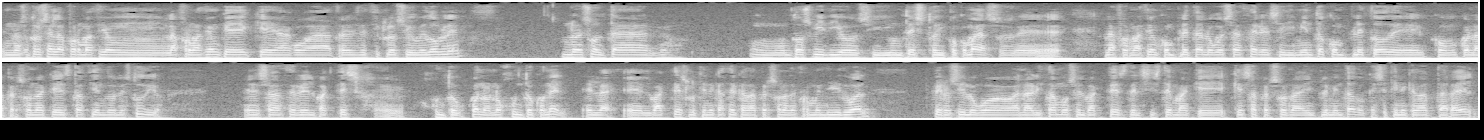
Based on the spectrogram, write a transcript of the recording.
nosotros en la formación, la formación que, hago a través de ciclos W no es soltar dos vídeos y un texto y poco más la formación completa luego es hacer el seguimiento completo de, con, con, la persona que está haciendo el estudio. Es hacer el backtest eh, junto, bueno, no junto con él. El, backtest lo tiene que hacer cada persona de forma individual, pero si luego analizamos el backtest del sistema que, que esa persona ha implementado, que se tiene que adaptar a él.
